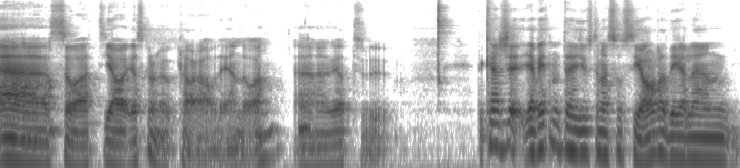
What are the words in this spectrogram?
Eh, så att jag, jag skulle nog klara av det ändå. Eh, jag, tror- det kanske, jag vet inte, just den här sociala delen.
